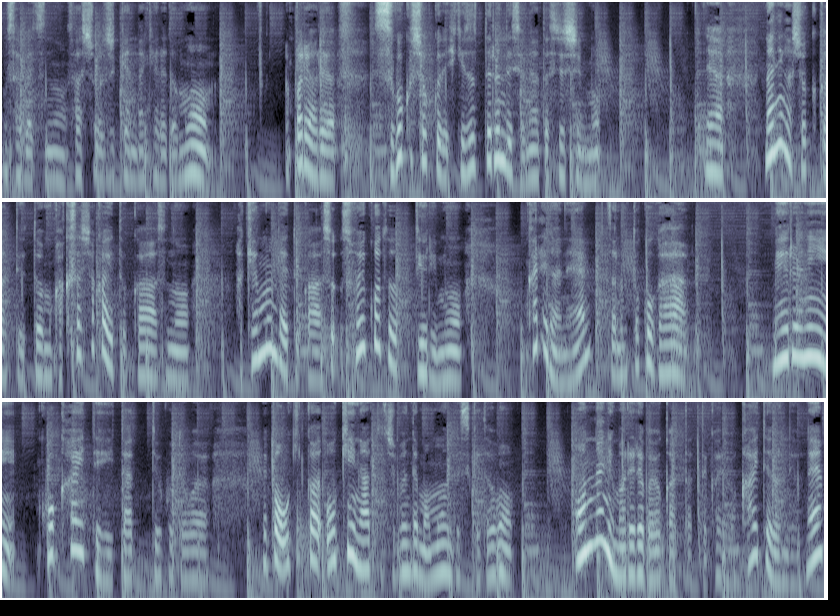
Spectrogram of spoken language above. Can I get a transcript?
無差別の殺傷事件だけれどもやっぱりあれすごくショックで引きずってるんですよね私自身も。で何がショックかっていうともう格差社会とかその派遣問題とかそういうことっていうよりも彼がねその男がメールにこう書いていたっていうことはやっぱ大きか大きいなって自分でも思うんですけども女に生まれればよかったって彼は書いてるんだよね。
